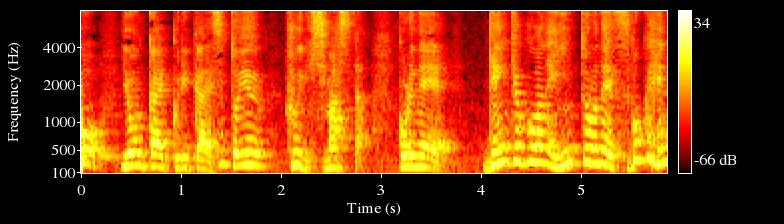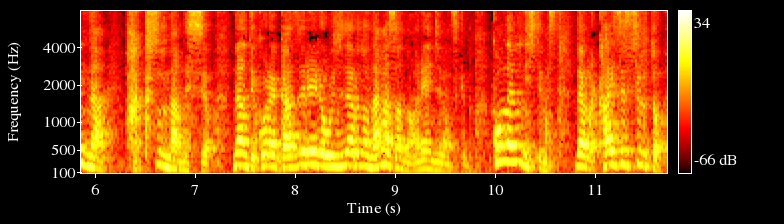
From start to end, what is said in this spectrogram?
を4回繰り返すという風にしましたこれね原曲はね、イントロね、すごく変な拍数なんですよ。なんでこれはガズレレオリジナルの長さのアレンジなんですけど、こんな風にしてます。だから解説すると、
